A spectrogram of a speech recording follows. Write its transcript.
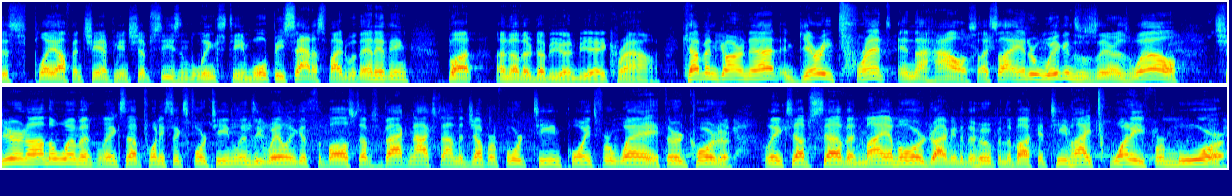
This playoff and championship season, the Lynx team won't be satisfied with anything but another WNBA crown. Kevin Garnett and Gary Trent in the house. I saw Andrew Wiggins was there as well, cheering on the women. Lynx up 26 14. Lindsay Whalen gets the ball, steps back, knocks down the jumper. 14 points for Way. Third quarter. Lynx up seven. Maya Moore driving to the hoop in the bucket. Team high 20 for Moore.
